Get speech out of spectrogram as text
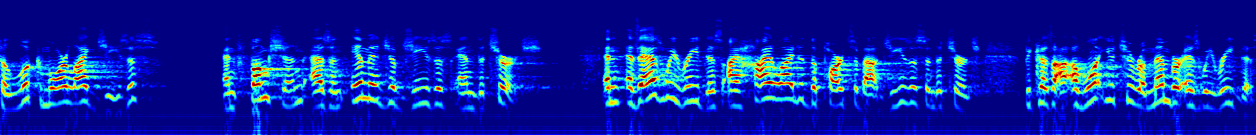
to look more like Jesus and function as an image of Jesus and the church. And as, as we read this, I highlighted the parts about Jesus and the church because I, I want you to remember as we read this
